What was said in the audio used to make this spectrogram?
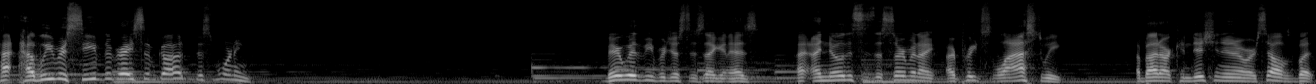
Ha- have we received the grace of God this morning? Bear with me for just a second as I, I know this is the sermon I, I preached last week about our condition in ourselves, but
